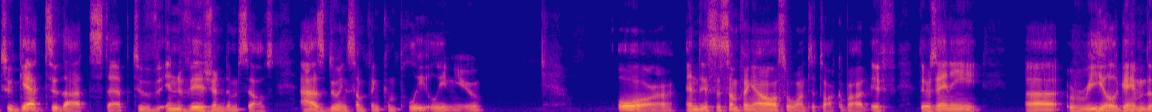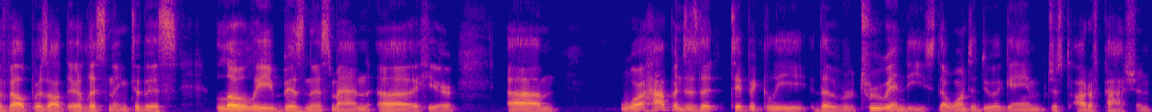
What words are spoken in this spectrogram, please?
to get to that step to envision themselves as doing something completely new or and this is something i also want to talk about if there's any uh, real game developers out there listening to this lowly businessman uh, here. Um, what happens is that typically the true indies that want to do a game just out of passion,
